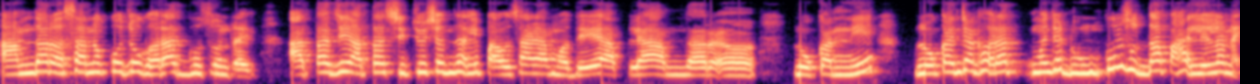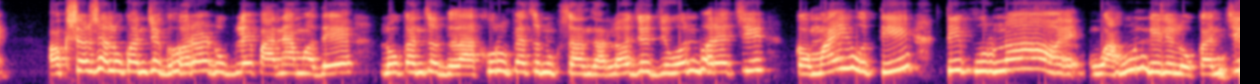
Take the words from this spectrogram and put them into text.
आमदार असा नको जो घरात घुसून राहील. आता जी आता सिच्युएशन झाली पावसाळ्यामध्ये आपल्या आमदार लोकांनी लोकांच्या घरात म्हणजे ढुंकून सुद्धा पाहिलेलं नाही. अक्षरशः लोकांचे घर डुबले पाण्यामध्ये लोकांचं लाखो रुपयाचं नुकसान झालं. जे जीवनभराची कमाई होती ती पूर्ण वाहून गेली लोकांची.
